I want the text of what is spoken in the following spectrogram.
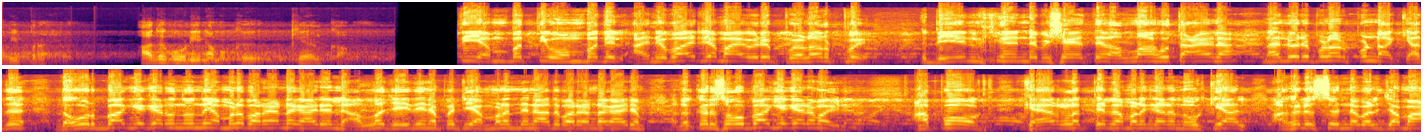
അഭിപ്രായം. അതുകൂടി നമുക്ക് കേൾക്കാം. എൺപത്തി ഒമ്പതിൽ അനിവാര്യമായ ഒരു പിളർപ്പ് ദീനിന്റെ വിഷയത്തിൽ അള്ളാഹു തായാല നല്ലൊരു പിളർപ്പുണ്ടാക്കി. അത് ദൗർഭാഗ്യകരം എന്നൊന്നും നമ്മൾ പറയേണ്ട കാര്യമല്ല. അള്ള ചെയ്തതിനെ പറ്റി നമ്മൾ എന്തിനാ അത് പറയേണ്ട കാര്യം? അതൊക്കെ ഒരു സൗഭാഗ്യകരമായിരുന്നു. അപ്പോ കേരളത്തിൽ നമ്മളിങ്ങനെ നോക്കിയാൽ അഖിലുസുന്നവൽ ജമാ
